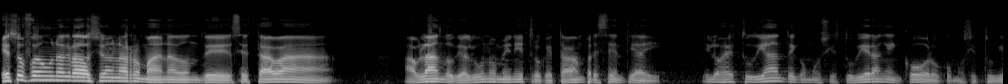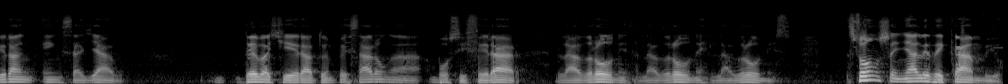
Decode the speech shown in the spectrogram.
Eso fue una graduación en la Romana donde se estaba hablando de algunos ministros que estaban presentes ahí. Y los estudiantes como si estuvieran en coro, como si estuvieran ensayados de bachillerato, empezaron a vociferar ladrones, ladrones, ladrones. Son señales de cambio.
